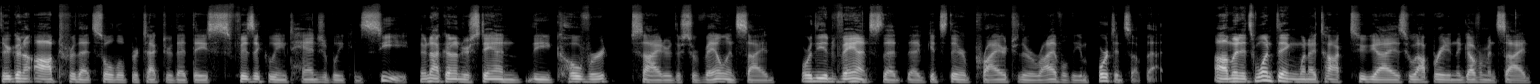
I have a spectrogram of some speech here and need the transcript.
they're going to opt for that solo protector that they physically and tangibly can see. They're not going to understand the covert side or the surveillance side or the advance that that gets there prior to their arrival. The importance of that. Um, and it's one thing when I talk to guys who operate in the government side,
